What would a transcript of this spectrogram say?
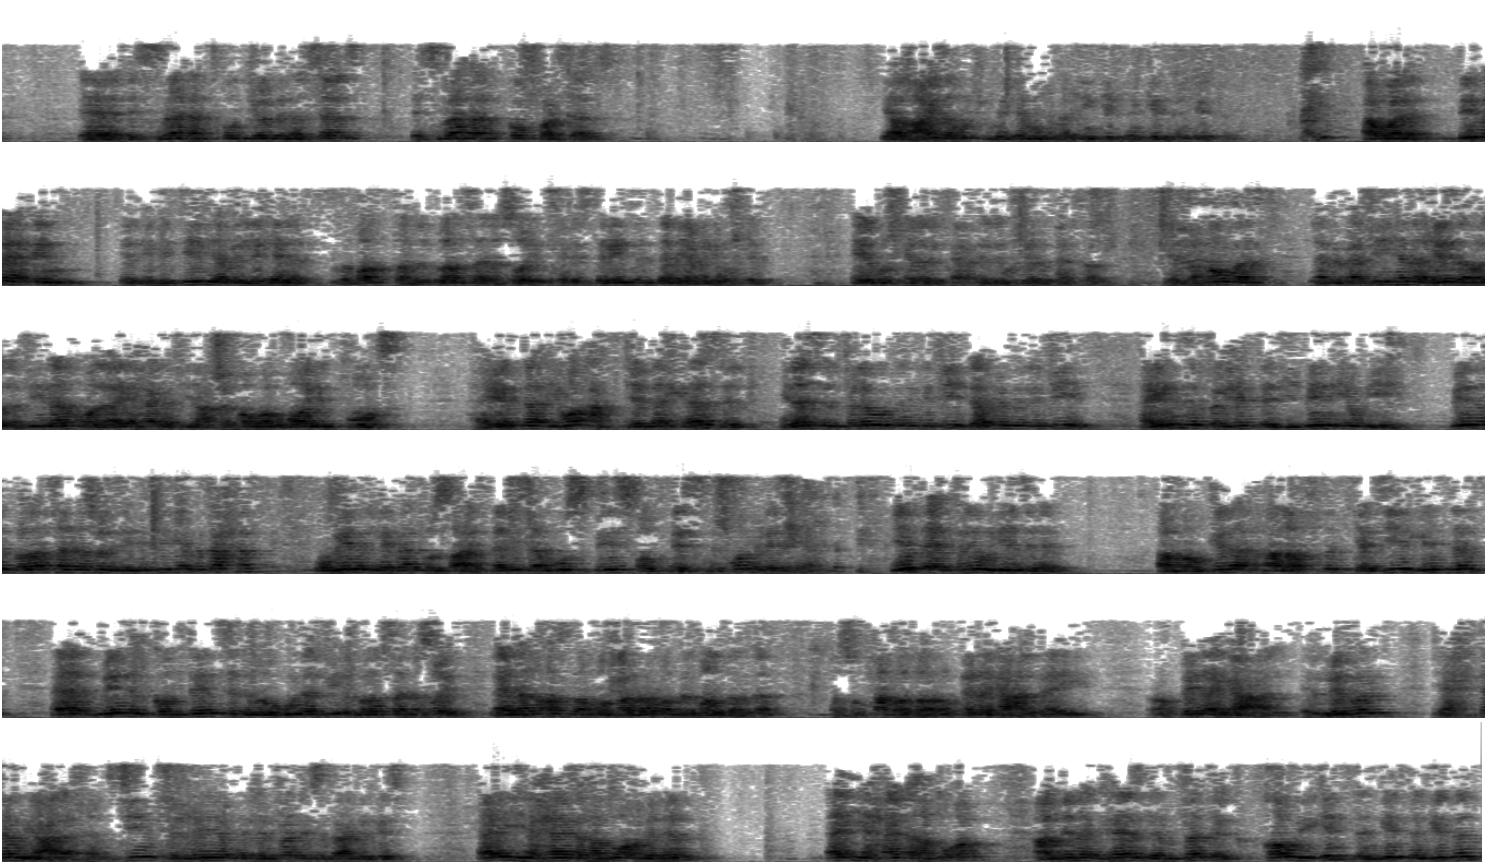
اسمها تكون Kupffer cells اسمها Kupffer cells. يلا عايز أقول كلمتين مهمتين جدا جدا جدا اولا بما إن ال epithelium اللي هنا مبطن ال blood sinusoid fenestrated ده بيعمل لي مشكلة. إيه المشكلة اللي بتعمل؟ إيه المشكلة اللي بتحصل؟ لأن هو لما يبقى فيه هنا غذاء ولا فيه دم ولا أي حاجة فيه عشان هو wide pores هيبدأ يوقع يبدأ ينزل ينزل fluid من اللي فيه دم من اللي فيه. هينزل في الحتة دي بين إيه وإيه؟ بين ال blood sinusoid ال epithelium بتاعها وبين ال hepatocyte ده بيسموه space of Disse مش مهم الاسم يعني. يبدأ ال fluid ينزل طب ما هو كده هنفقد كتير جدا من ال contents اللي موجودة في ال blood sinusoid لأنها أصلا مخرمة بالمنظر ده. فسبحان الله ربنا جعل باقي ربنا جعل ال liver يحتوي على 50% من ال lymphatics بتاعت الجسم. أي حاجة هتقع من هنا أي حاجة هتقع عندنا جهاز lymphatic قوي جدا جدا جدا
